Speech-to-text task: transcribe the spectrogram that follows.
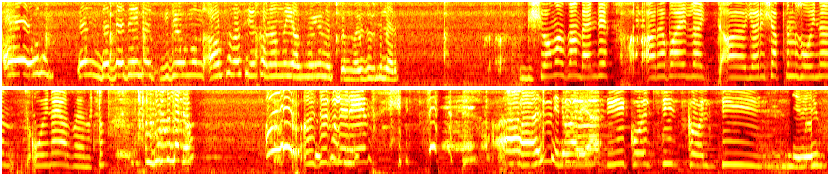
Aa oğlum. Ben Daylight videomun altına senin kanalını yazmayı unuttum. Özür dilerim. Bir şey olmaz lan ben de arabayla a, yarış yaptığımız oyuna oyuna yazmayı unuttum. Özür dilerim. Özür dilerim. Aa seni var ya. Hadi kolsiz kolsiz. Ne verim?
